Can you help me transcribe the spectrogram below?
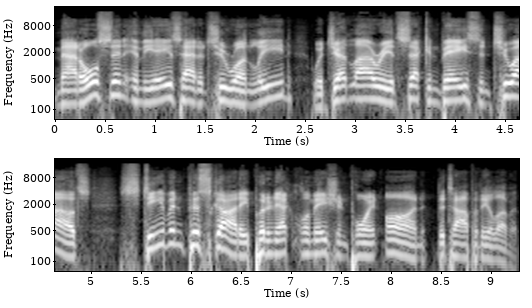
Matt Olson, and the A's had a two run lead with Jed Lowrie at second base and two outs. Stephen Piscotty put an exclamation point on the top of the 11th.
